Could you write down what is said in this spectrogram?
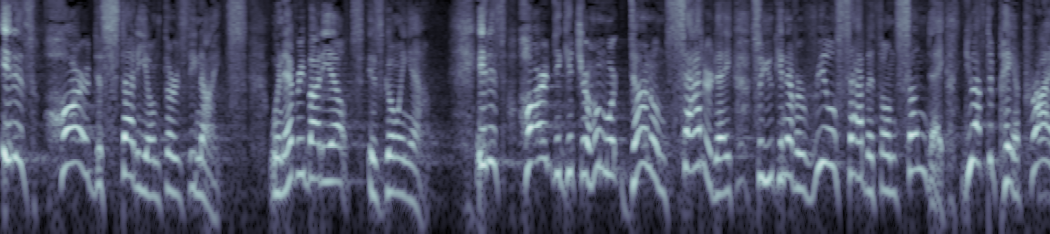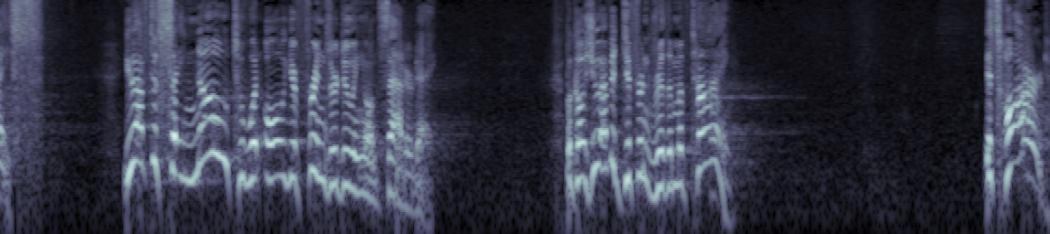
It is hard to study on Thursday nights when everybody else is going out. It is hard to get your homework done on Saturday so you can have a real Sabbath on Sunday. You have to pay a price. You have to say no to what all your friends are doing on Saturday because you have a different rhythm of time. It's hard.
